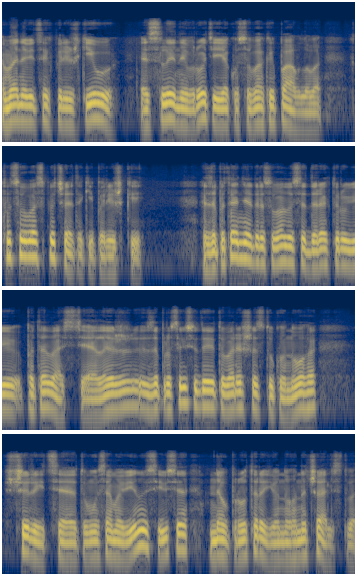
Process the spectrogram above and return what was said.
У мене від цих пиріжків слини в роті, як у собаки Павлова. Хто це у вас пече такі пиріжки? Запитання адресувалося директорові Паталасті, але ж запросив сюди товариша Стуконога. Щириця, тому саме він усівся навпроти районного начальства,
